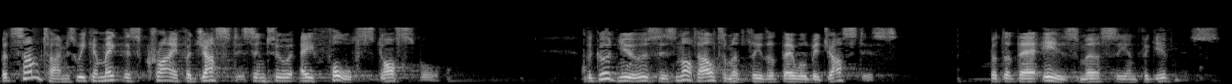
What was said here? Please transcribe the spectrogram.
But sometimes we can make this cry for justice into a false gospel. The good news is not ultimately that there will be justice, but that there is mercy and forgiveness.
